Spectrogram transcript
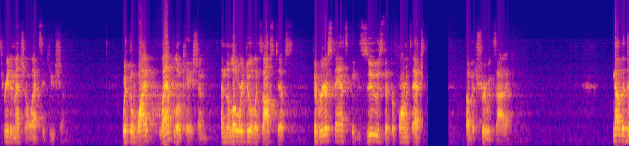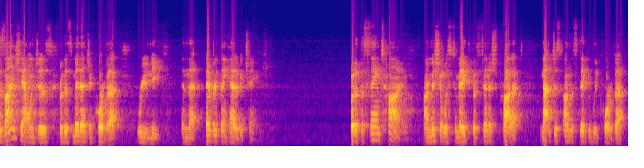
three-dimensional execution. With the wide lamp location and the lower dual exhaust tips, the rear stance exudes the performance attributes of a true exotic. Now the design challenges for this mid-engine Corvette were unique in that everything had to be changed. But at the same time, our mission was to make the finished product not just unmistakably Corvette,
